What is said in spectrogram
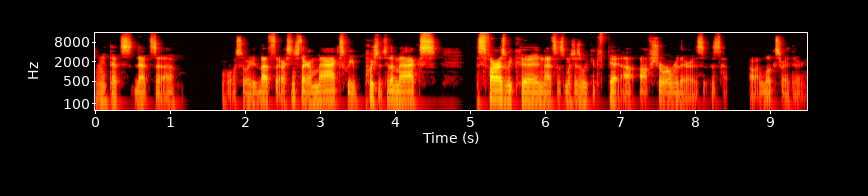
Right? That's, that's, uh, so that's essentially our max. We pushed it to the max as far as we could, and that's as much as we could fit offshore over there, is, is how it looks right there.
